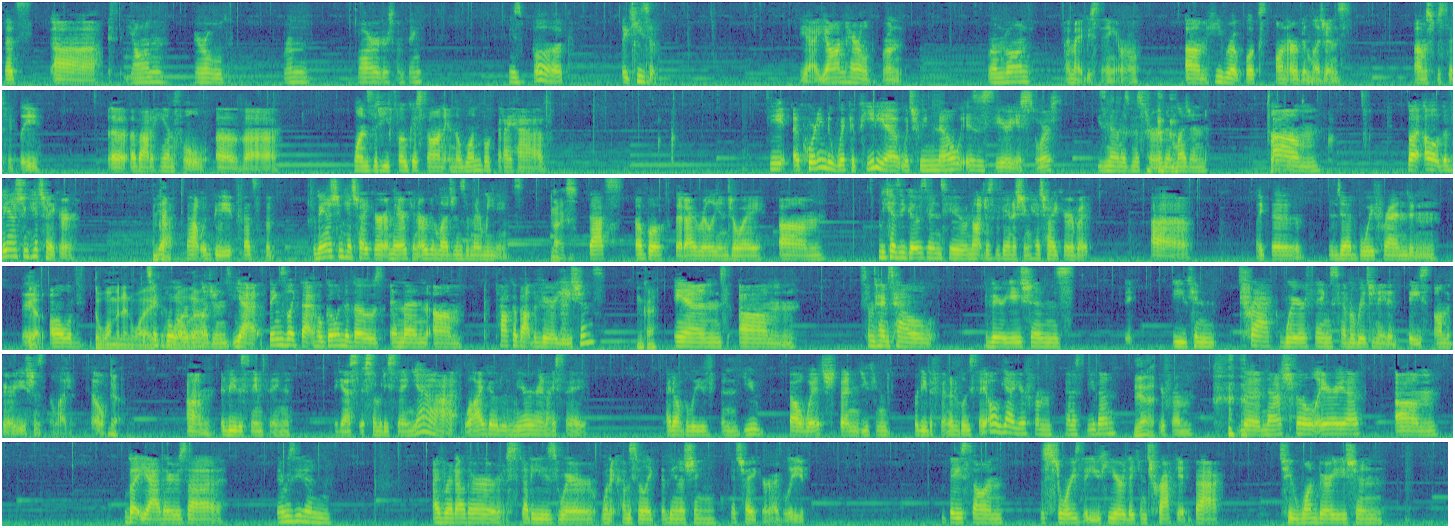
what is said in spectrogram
that's uh, is it Jan Harold Brunvand or something? His book, like he's a yeah, Jan Harold Brun Brunvand. I might be saying it wrong. Um, he wrote books on urban legends, um, specifically uh, about a handful of uh, ones that he focused on in the one book that I have. See, according to Wikipedia, which we know is a serious source, he's known as Mr. Urban Legend. Perfect. Um, but oh, the Vanishing Hitchhiker. Okay. Yeah, that would be that's the the Vanishing Hitchhiker: American Urban Legends and Their Meanings. Nice. That's a book that I really enjoy um, because he goes into not just the Vanishing Hitchhiker, but uh, like the the dead boyfriend and the, Yeah. all of The woman in white. typical urban that. legends. Yeah, things like that. He'll go into those and then um, talk about the variations Okay. and um, sometimes how the variations you can track where things have originated based on the variations in the legend. So Yeah. um, it'd be the same thing, I guess, if somebody's saying, "Yeah, well, I go to the mirror and I say, I don't believe in you, Bell Witch," then you can pretty definitively say, "Oh, yeah, you're from Tennessee, then." Yeah. You're from the Nashville area. Um, but yeah, there's uh, there was even I've read other studies where when it comes to like the vanishing hitchhiker, I believe, based on the stories that you hear, they can track it back to one variation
